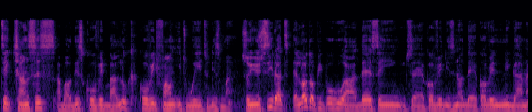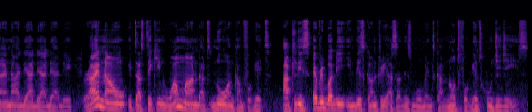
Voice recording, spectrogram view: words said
take chances about this COVID. But look, COVID found its way to this man. So you see that a lot of people who are there saying COVID is not there, COVID in Ghana, nah, there, there, there, there. Right now, it has taken one man that no one can forget at least everybody in this country as at this moment cannot forget who JJ is.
